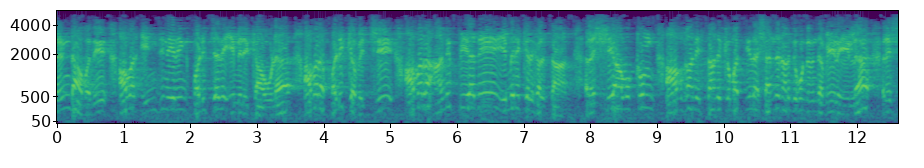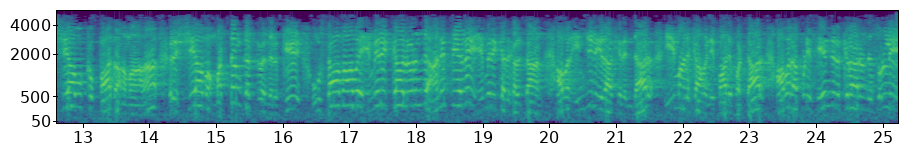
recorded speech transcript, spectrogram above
இரண்டாவது அவர் இன்ஜினியரிங் படிச்சது அமெரிக்காவுல. அவரை படிக்க வச்சு அவரை அனுப்பியதே அமெரிக்கர்கள் தான் ரஷ்யாவுக்கும் ஆப்கானிஸ்தானுக்கு மத்தியில சண்டை நடந்து கொண்டிருந்த வேலையில ரஷ்யாவுக்கு பாதகமாக ரஷ்யாவை மட்டம் தட்டுவதற்கு உசாமாவை அமெரிக்காவிலிருந்து அனுப்பியது அமெரிக்கர்கள் தான் அவர் இன்ஜினியராக இருந்தார் ஈமானுக்காக பாடுபட்டார். அவர் அப்படி சேர்ந்திருக்கிறார் என்று சொல்லி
